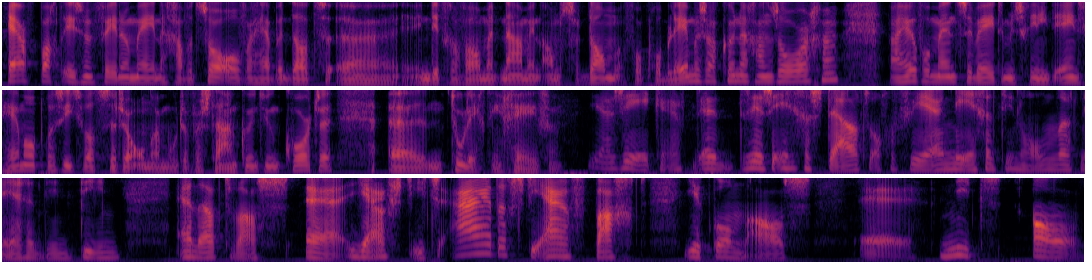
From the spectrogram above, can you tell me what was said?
erfpacht is een fenomeen, daar gaan we het zo over hebben, dat uh, in dit geval met name in Amsterdam voor problemen zou kunnen gaan zorgen. Maar heel veel mensen weten misschien niet eens helemaal precies wat ze eronder moeten verstaan. Kunt u een korte uh, toelichting geven? Jazeker. Het is ingesteld ongeveer 1900, 1910. En dat was uh, juist iets aardigs, die erfpacht. Je kon als niet al,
